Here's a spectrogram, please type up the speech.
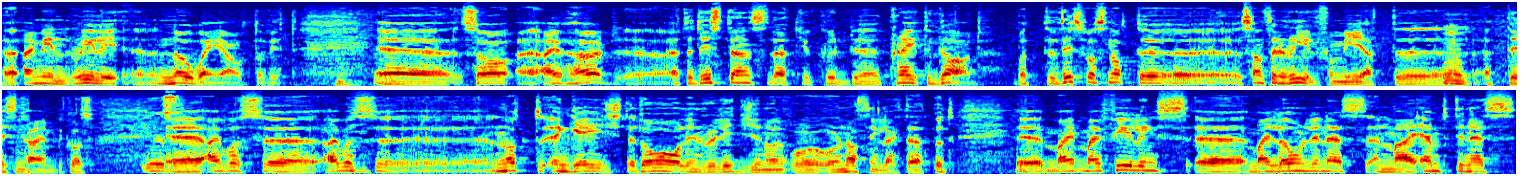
Uh, I mean, really, uh, no way out of it. Uh, so I've heard at a distance that you could pray to God, but this was not uh, something real for me at uh, at this time because Yes. uh, I was uh, I was uh, not engaged at all in religion or, or, or nothing like that. But uh, my my feelings, uh, my loneliness, and my emptiness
